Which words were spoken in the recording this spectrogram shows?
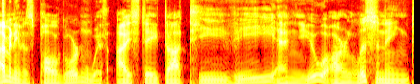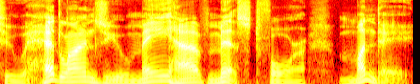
Hi, my name is Paul Gordon with iState.tv, and you are listening to headlines you may have missed for Monday,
